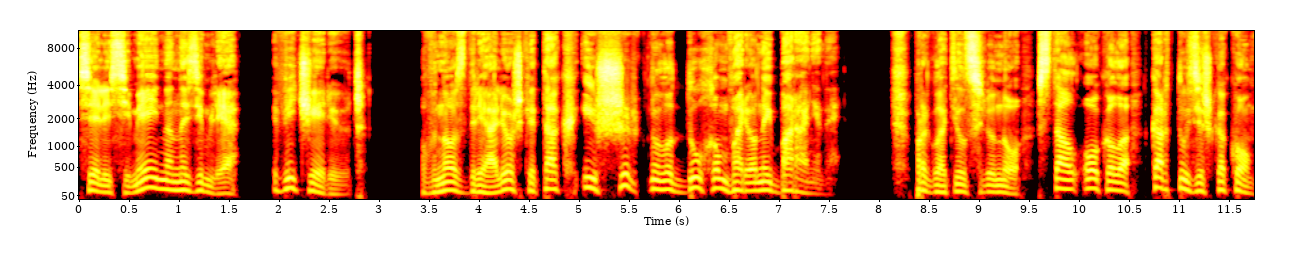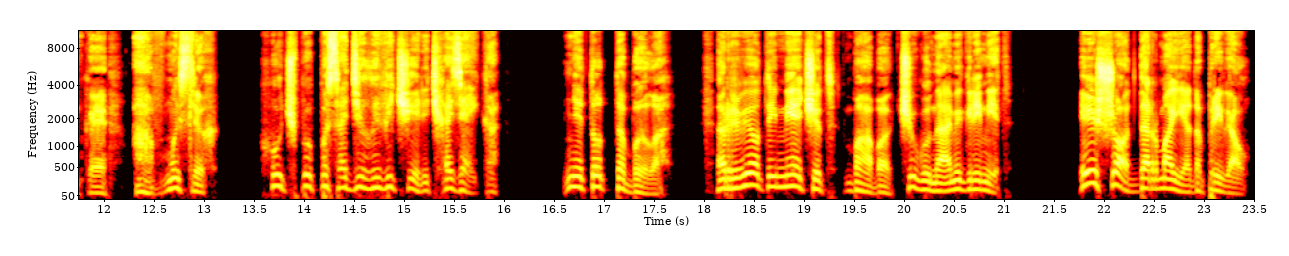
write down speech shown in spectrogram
Сели семейно на земле, вечеряют. В ноздри Алешки так и ширкнуло духом вареной баранины. Проглотил слюну, стал около картузишка комкая, а в мыслях «Хуч бы посадила вечерить хозяйка». Не тут-то было. Рвет и мечет баба, чугунами гремит. И шо дармоеда привел?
